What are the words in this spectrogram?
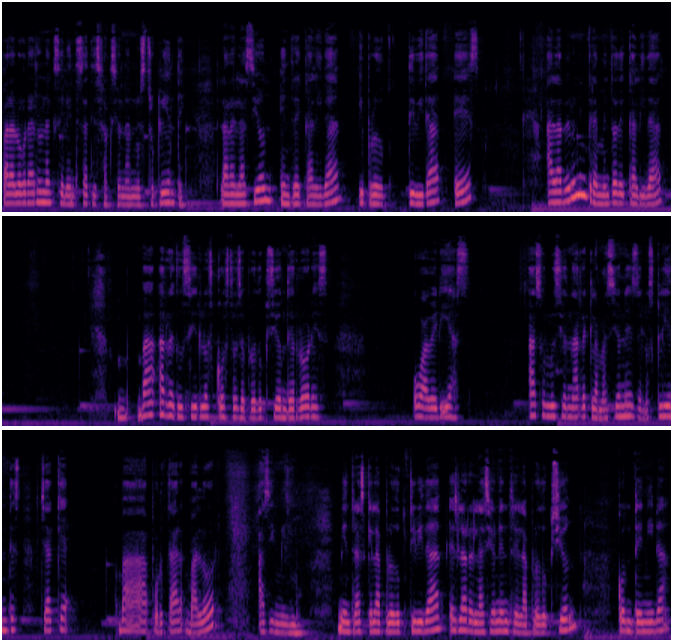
para lograr una excelente satisfacción a nuestro cliente. La relación entre calidad y productividad es, al haber un incremento de calidad, va a reducir los costos de producción de errores o averías, a solucionar reclamaciones de los clientes, ya que va a aportar valor a sí mismo, mientras que la productividad es la relación entre la producción, contenida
